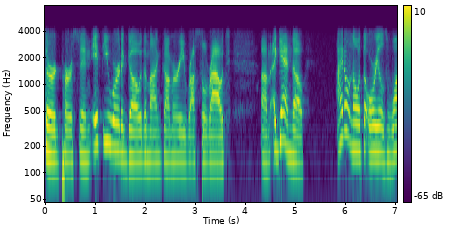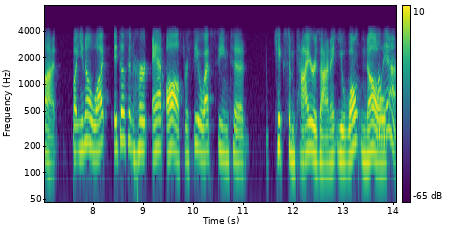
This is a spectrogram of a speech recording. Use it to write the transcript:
third person. If you were to go the Montgomery Russell route, um, again though, I don't know what the Orioles want, but you know what? It doesn't hurt at all for Theo Epstein to kick some tires on it. You won't know Oh, yeah.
